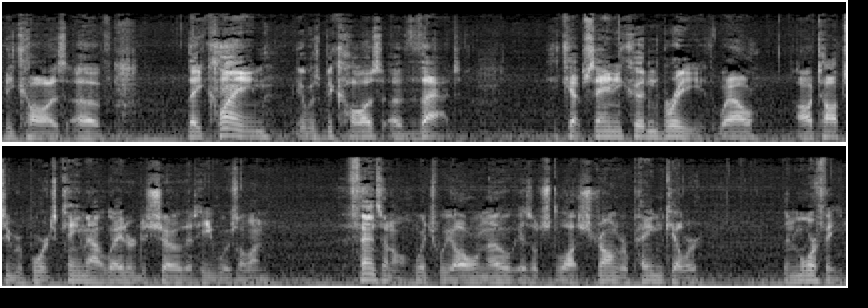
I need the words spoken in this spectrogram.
because of they claim it was because of that. He kept saying he couldn't breathe. Well autopsy reports came out later to show that he was on fentanyl which we all know is a lot stronger painkiller than morphine.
